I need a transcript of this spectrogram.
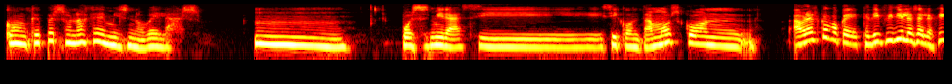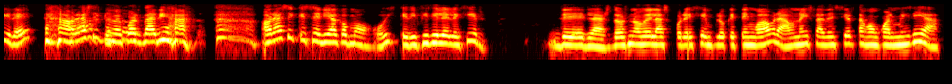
¿Con qué personaje de mis novelas? Mm, pues mira, si, si contamos con... Ahora es como que, difícil es elegir, ¿eh? Ahora sí que me costaría. Ahora sí que sería como, uy, qué difícil elegir. De las dos novelas, por ejemplo, que tengo ahora, Una isla desierta, ¿con cuál me iría?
